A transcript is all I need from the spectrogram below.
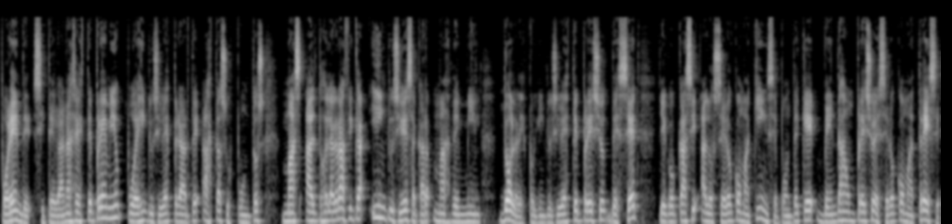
Por ende, si te ganas este premio, puedes inclusive esperarte hasta sus puntos más altos de la gráfica e inclusive sacar más de mil dólares, porque inclusive este precio de set llegó casi a los 0,15. Ponte que vendas a un precio de 0,13.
